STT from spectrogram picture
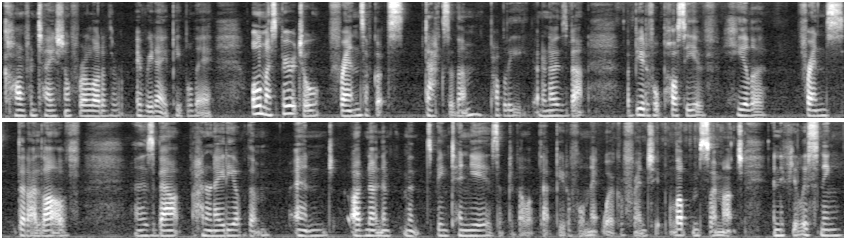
confrontational for a lot of the everyday people there. All my spiritual friends, I've got stacks of them. Probably, I don't know, there's about a beautiful posse of healer friends that I love, and there's about 180 of them. And I've known them, it's been 10 years. I've developed that beautiful network of friendship. I love them so much. And if you're listening,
